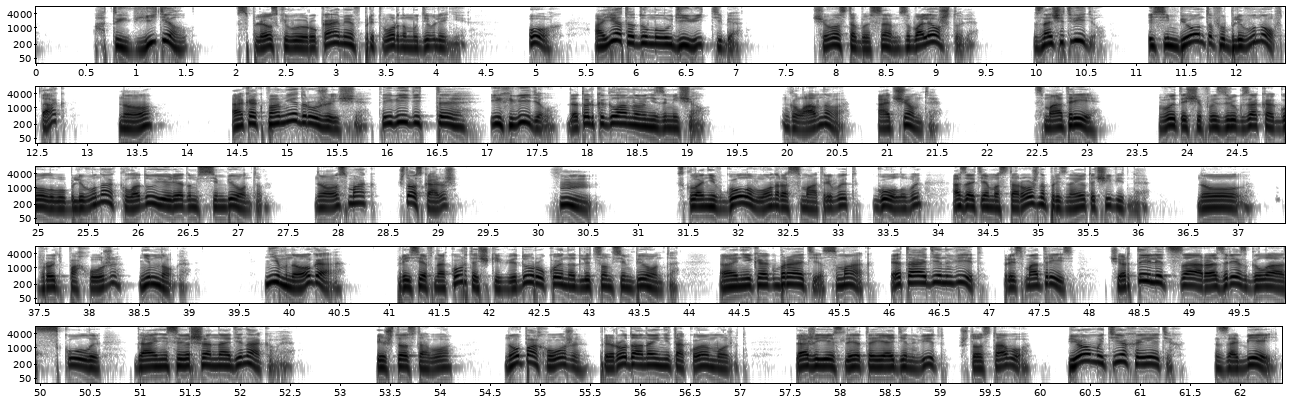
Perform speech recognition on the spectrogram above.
«А ты видел?» Всплескиваю руками в притворном удивлении. «Ох, а я-то думал удивить тебя». «Чего с тобой, Сэм, заболел, что ли?» «Значит, видел. И симбионтов, и блевунов, так?» «Ну?» «А как по мне, дружище, ты видеть-то их видел, да только главного не замечал». Главного? О чем ты? Смотри. Вытащив из рюкзака голову блевуна, кладу ее рядом с симбионтом. Ну, Смак, что скажешь? Хм. Склонив голову, он рассматривает головы, а затем осторожно признает очевидное. Ну, вроде похоже, немного. Немного? Присев на корточки, веду рукой над лицом симбионта. Они как братья, смак. Это один вид. Присмотрись. Черты лица, разрез глаз, скулы. Да они совершенно одинаковые. И что с того? Ну, похоже. Природа она и не такое может. Даже если это и один вид, что с того? Пьем и тех, и этих. Забей.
